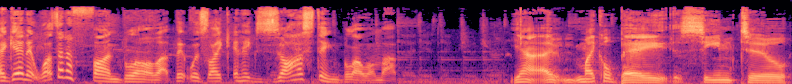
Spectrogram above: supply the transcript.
again, it wasn't a fun blow em up. It was like an exhausting blow 'em up. Yeah, I, Michael Bay seemed to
